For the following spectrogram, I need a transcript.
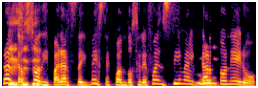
No alcanzó a disparar seis veces cuando se le fue encima el cartonero.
